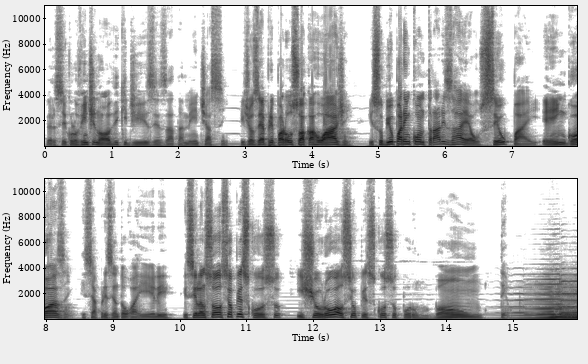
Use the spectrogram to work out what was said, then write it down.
versículo 29, que diz exatamente assim: E José preparou sua carruagem e subiu para encontrar Israel, seu pai, em Gozen, e se apresentou a ele, e se lançou ao seu pescoço, e chorou ao seu pescoço por um bom tempo.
